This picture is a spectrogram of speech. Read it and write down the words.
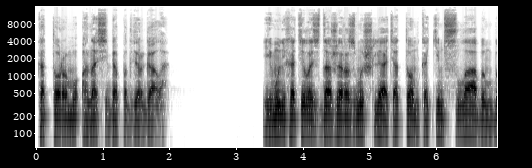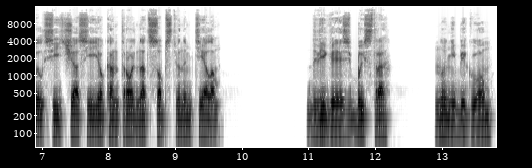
которому она себя подвергала. Ему не хотелось даже размышлять о том, каким слабым был сейчас ее контроль над собственным телом. Двигаясь быстро, но не бегом,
